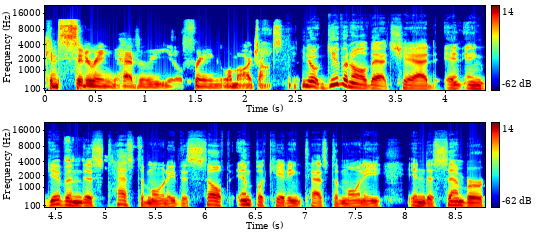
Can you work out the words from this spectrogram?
considering heavily, you know, freeing Lamar Johnson. You know, given all that, Chad, and, and given this testimony, this self implicating testimony in December,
